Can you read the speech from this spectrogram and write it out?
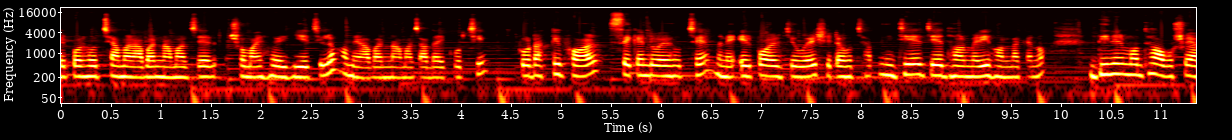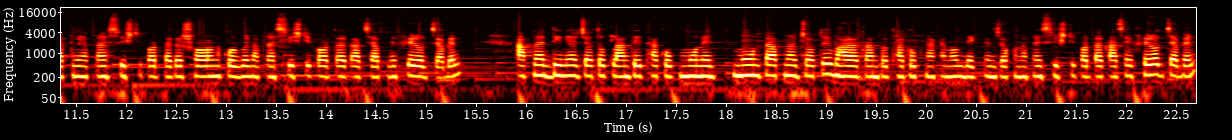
এরপর হচ্ছে আমার আবার নামাজের সময় হয়ে গিয়েছিল, আমি আবার নামাজ আদায় করছি। প্রোডাক্টিভ হওয়ার সেকেন্ড ওয়ে হচ্ছে মানে এরপরের যে ওয়ে সেটা হচ্ছে আপনি যে যে ধর্মেরই হন না কেন, দিনের মধ্যে অবশ্যই আপনি আপনার সৃষ্টিকর্তাকে স্মরণ করবেন, আপনার সৃষ্টিকর্তার কাছে আপনি ফেরত যাবেন। আপনার দিনের যত ক্লান্তি থাকুক, মনে, মনটা আপনার যতই ভারাক্রান্ত থাকুক না কেন, দেখবেন যখন আপনি সৃষ্টিকর্তার কাছে ফেরত যাবেন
